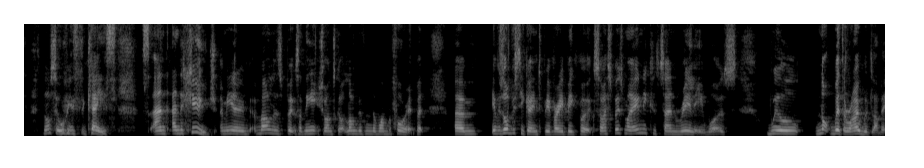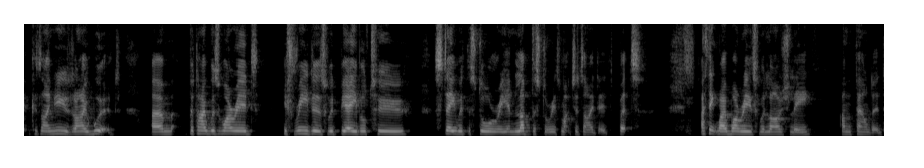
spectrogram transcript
not always the case and and a huge i mean you know marlon's books i think each one's got longer than the one before it but um, it was obviously going to be a very big book. So I suppose my only concern really was will not whether I would love it because I knew that I would, um, but I was worried if readers would be able to stay with the story and love the story as much as I did. But I think my worries were largely unfounded.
